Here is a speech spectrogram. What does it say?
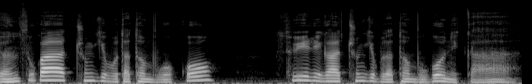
연수가 중기보다 더 무겁고 수일이가 중기보다 더 무거우니까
